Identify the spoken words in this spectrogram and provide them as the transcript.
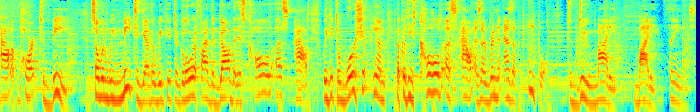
out apart to be. So when we meet together, we get to glorify the God that has called us out. We get to worship Him because He's called us out as a remnant, as a people, to do mighty, mighty things.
